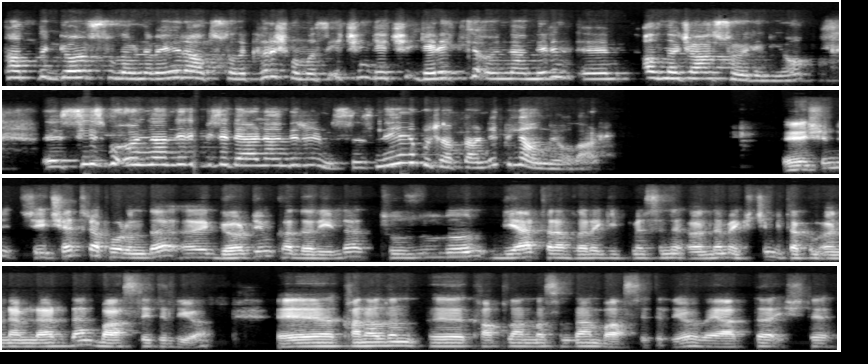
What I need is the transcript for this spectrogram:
tatlı göl sularına ve yeraltı sularına karışmaması için geç, gerekli önlemlerin e, alınacağı söyleniyor. E, siz bu önlemleri bize değerlendirir misiniz? Ne yapacaklar, ne planlıyorlar? E, şimdi chat raporunda e, gördüğüm kadarıyla tuzluluğun diğer taraflara gitmesini önlemek için bir takım önlemlerden bahsediliyor. E, kanalın e, kaplanmasından bahsediliyor veyahut da işte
